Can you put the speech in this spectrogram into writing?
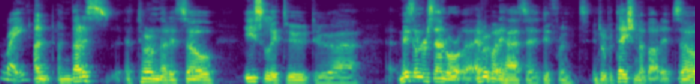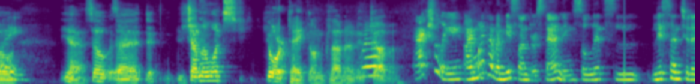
Right. and and that is a term that is so easily to to uh, misunderstand or uh, everybody has a different interpretation about it so Right. yeah so uh, Shabna, what's your take on cloud native Well, java Actually, I might have a misunderstanding, so let's l- listen to the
